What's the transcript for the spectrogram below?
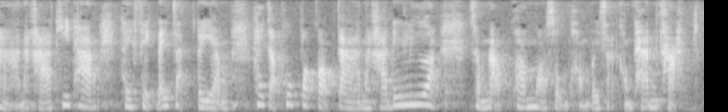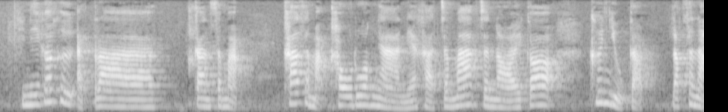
หานะคะ ที่ทางไทเฟกได้จัดเตรียมให้กับผู้ประกอบการนะคะ ได้เลือกสำหรับความเหมาะสมของบริษัทของท่านค่ะ ทีนี้ก็คืออัตราการสมัคร ค่าสมัครเข้าร่วมงานเนี่ยค่ะ จะมากจะน้อยก็ขึ้นอยู่กับลักษณะ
